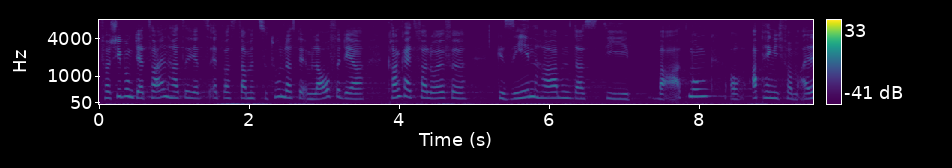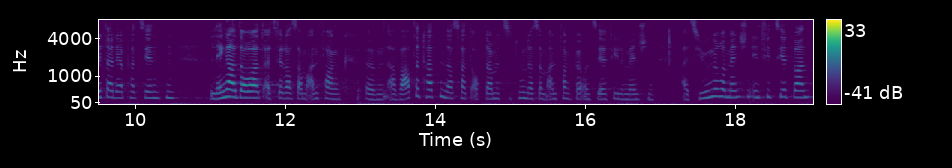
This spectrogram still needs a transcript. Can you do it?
Verschiebung der Zahlen hatte jetzt etwas damit zu tun, dass wir im Laufe der Krankheitsverläufe gesehen haben, dass die Beatmung, auch abhängig vom Alter der Patienten, länger dauert, als wir das am Anfang ähm, erwartet hatten. Das hat auch damit zu tun, dass am Anfang bei uns sehr viele Menschen als jüngere Menschen infiziert waren.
